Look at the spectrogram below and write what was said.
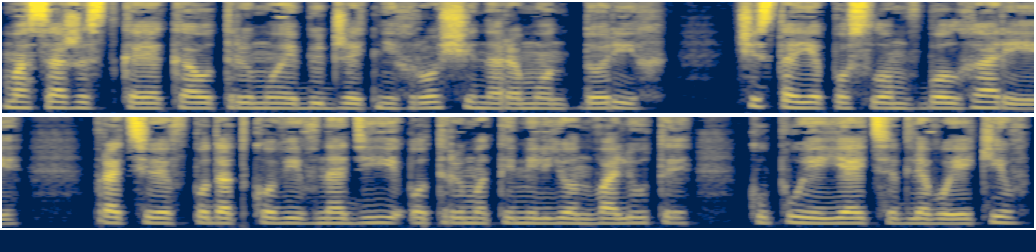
масажистка, яка отримує бюджетні гроші на ремонт доріг, чи стає послом в Болгарії, працює в податковій в надії отримати мільйон валюти, купує яйця для вояків,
